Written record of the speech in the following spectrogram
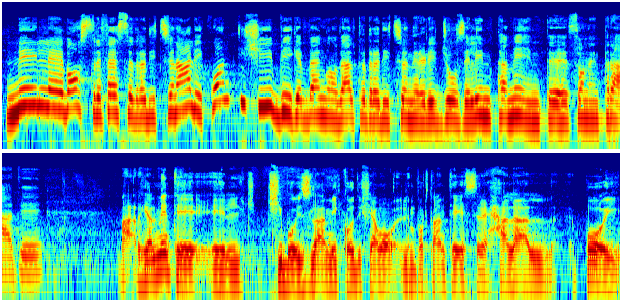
Nelle vostre feste tradizionali, quanti cibi che vengono da altre tradizioni religiose lentamente sono entrati? Ma realmente il cibo islamico, diciamo, l'importante è essere halal. Poi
